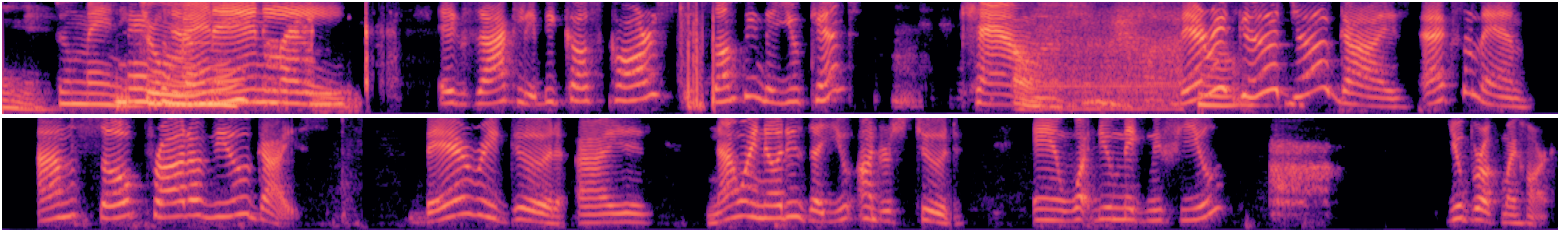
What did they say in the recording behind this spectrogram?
many. Too many. Too Too many. many. Exactly, because cars is something that you can't count. Very good job, guys. Excellent. I'm so proud of you guys. Very good. I now I notice that you understood. And what you make me feel? You broke my heart.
